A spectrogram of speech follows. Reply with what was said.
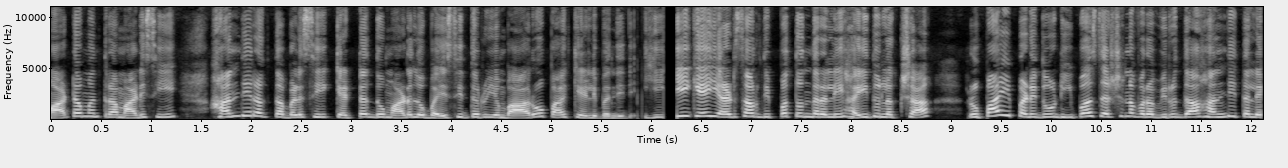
ಮಾಟ ಮಂತ್ರ ಮಾಡಿಸಿ ಹಂದಿ ರಕ್ತ ಬಳಸಿ ಕೆಟ್ಟದ್ದು ಮಾಡಲು ಬಯಸಿದ್ದರು ಎಂಬ ಆರೋಪ ಕೇಳಿಬಂದಿದೆ ಹೀಗೆ ಎರಡ್ ಸಾವಿರದ ಇಪ್ಪತ್ತೊಂದರಲ್ಲಿ ಐದು ಲಕ್ಷ ರೂಪಾಯಿ ಪಡೆದು ಡಿಬಾಸ್ ದರ್ಶನ್ ಅವರ ವಿರುದ್ಧ ಹಂದಿ ತಲೆ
